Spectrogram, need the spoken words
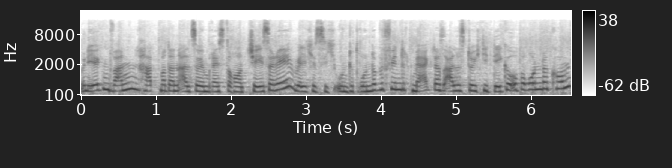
Und irgendwann hat man dann also im Restaurant Cesare, welches sich unter drunter befindet, gemerkt, dass alles durch die Decke oben runterkommt.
